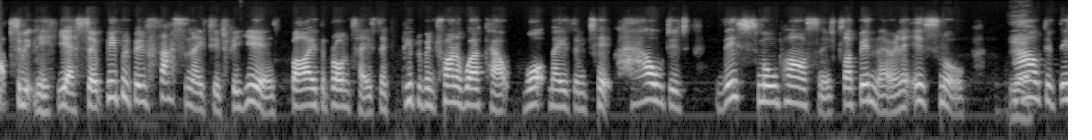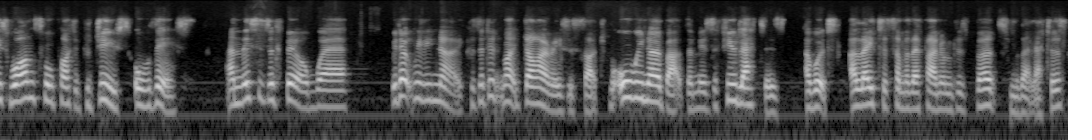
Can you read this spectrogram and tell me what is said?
Absolutely, yes. So people have been fascinated for years by the Brontes. They, people have been trying to work out what made them tick. How did this small parsonage, because I've been there and it is small, Yeah. how did this one small party produce all this? And this is a film where we don't really know because they didn't write diaries as such. But all we know about them is a few letters, which later some of their family members burnt some of their letters.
